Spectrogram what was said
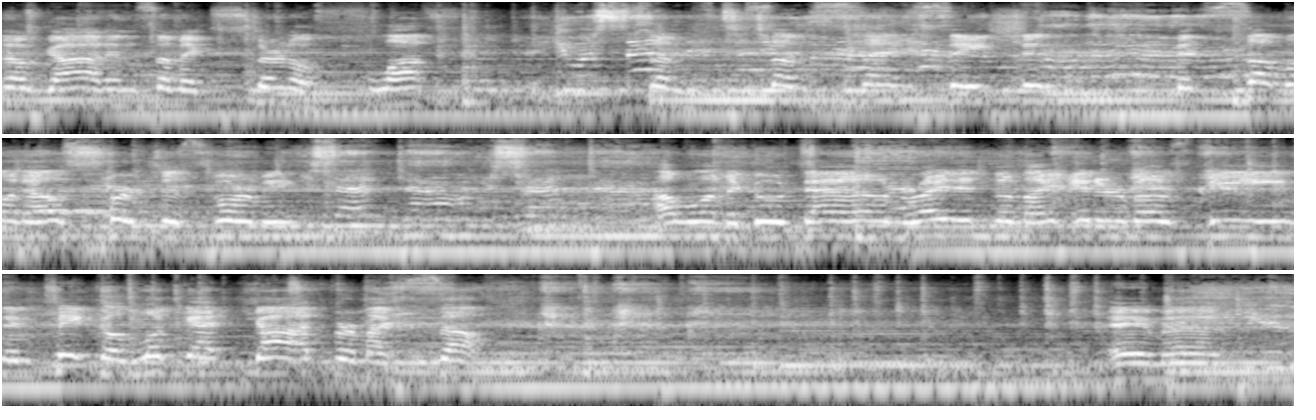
To know God in some external fluff, some some sensation that someone else purchased for me. You sat down, you sat down. I want to go down right into my innermost being and take a look at God for myself. Amen.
